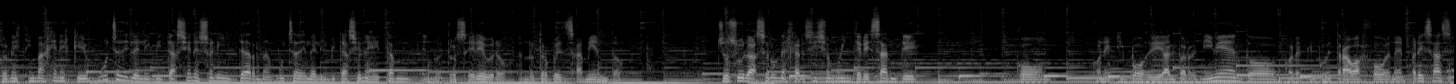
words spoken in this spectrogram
con esta imagen es que muchas de las limitaciones son internas, muchas de las limitaciones están en nuestro cerebro, en nuestro pensamiento. Yo suelo hacer un ejercicio muy interesante con, con equipos de alto rendimiento, con equipos de trabajo en empresas,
